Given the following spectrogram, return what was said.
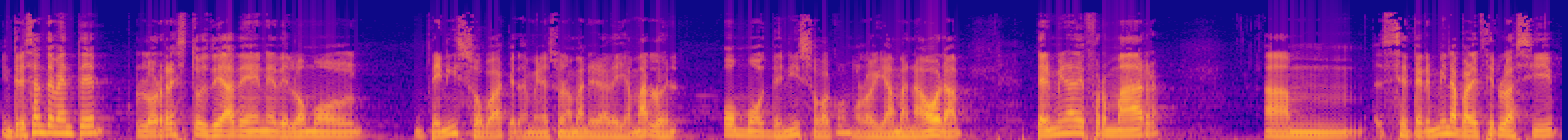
Interesantemente, los restos de ADN del Homo denisova, que también es una manera de llamarlo, el Homo denisova, como lo llaman ahora, termina de formar, se termina, para decirlo así,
